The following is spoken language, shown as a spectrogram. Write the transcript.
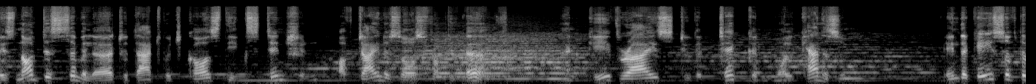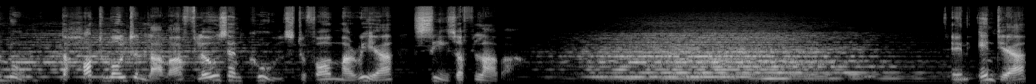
is not dissimilar to that which caused the extinction of dinosaurs from the Earth and gave rise to the Deccan volcanism. In the case of the moon, the hot molten lava flows and cools to form Maria seas of lava. In India,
